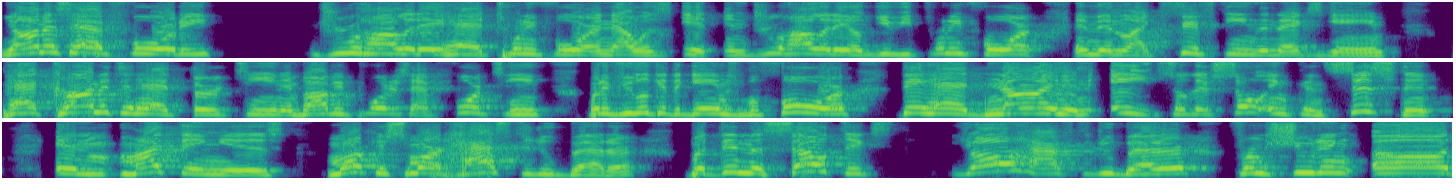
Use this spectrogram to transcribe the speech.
Giannis had 40, Jrue Holiday had 24, and that was it. And Jrue Holiday will give you 24 and then like 15 the next game. Pat Connaughton had 13 and Bobby Portis had 14. But if you look at the games before, they had nine and eight. So they're so inconsistent. And my thing is, Marcus Smart has to do better. But then the Celtics, y'all have to do better from shooting uh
